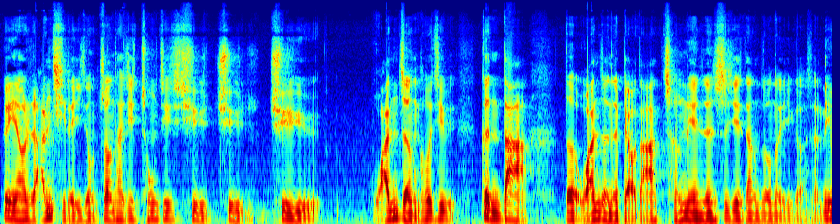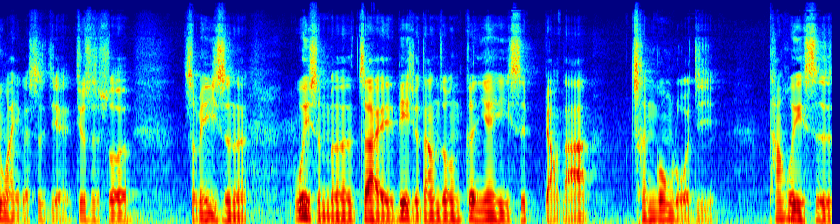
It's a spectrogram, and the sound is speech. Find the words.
更要燃起的一种状态去冲击，去去去完整或去更大的完整的表达成年人世界当中的一个是另外一个世界，就是说什么意思呢？为什么在烈酒当中更愿意是表达成功逻辑？它会是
